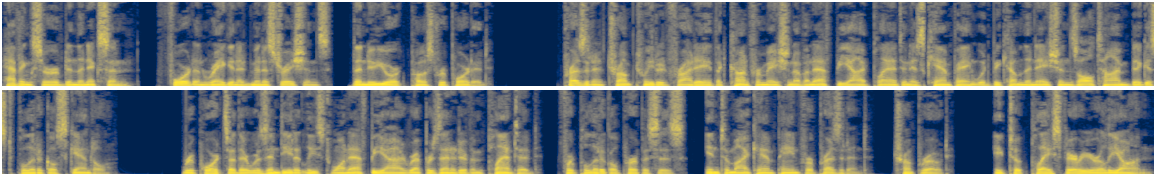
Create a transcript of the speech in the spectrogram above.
having served in the Nixon, Ford and Reagan administrations, the New York Post reported. President Trump tweeted Friday that confirmation of an FBI plant in his campaign would become the nation's all-time biggest political scandal. Reports are there was indeed at least one FBI representative implanted, for political purposes, into my campaign for president, Trump wrote. It took place very early on,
